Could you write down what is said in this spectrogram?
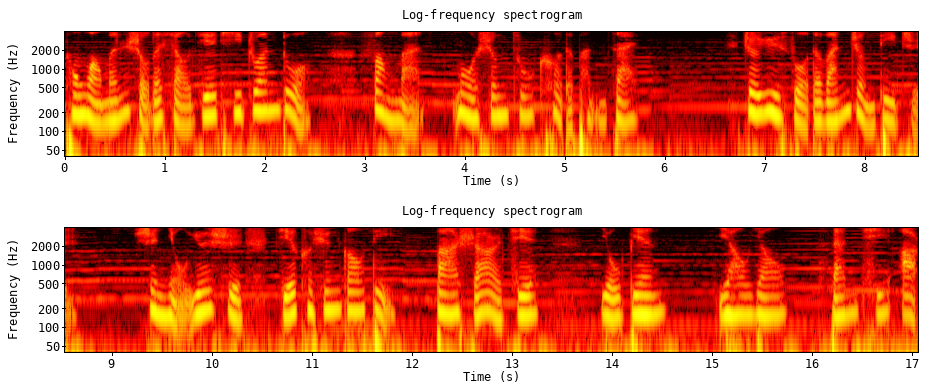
通往门首的小阶梯砖垛，放满陌生租客的盆栽。这寓所的完整地址。是纽约市杰克逊高地八十二街，邮编幺幺三七二。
